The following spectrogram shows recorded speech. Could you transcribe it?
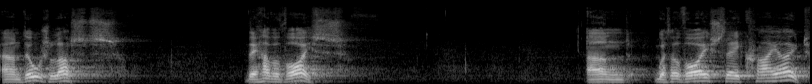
And those lusts, they have a voice. And with a voice, they cry out.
